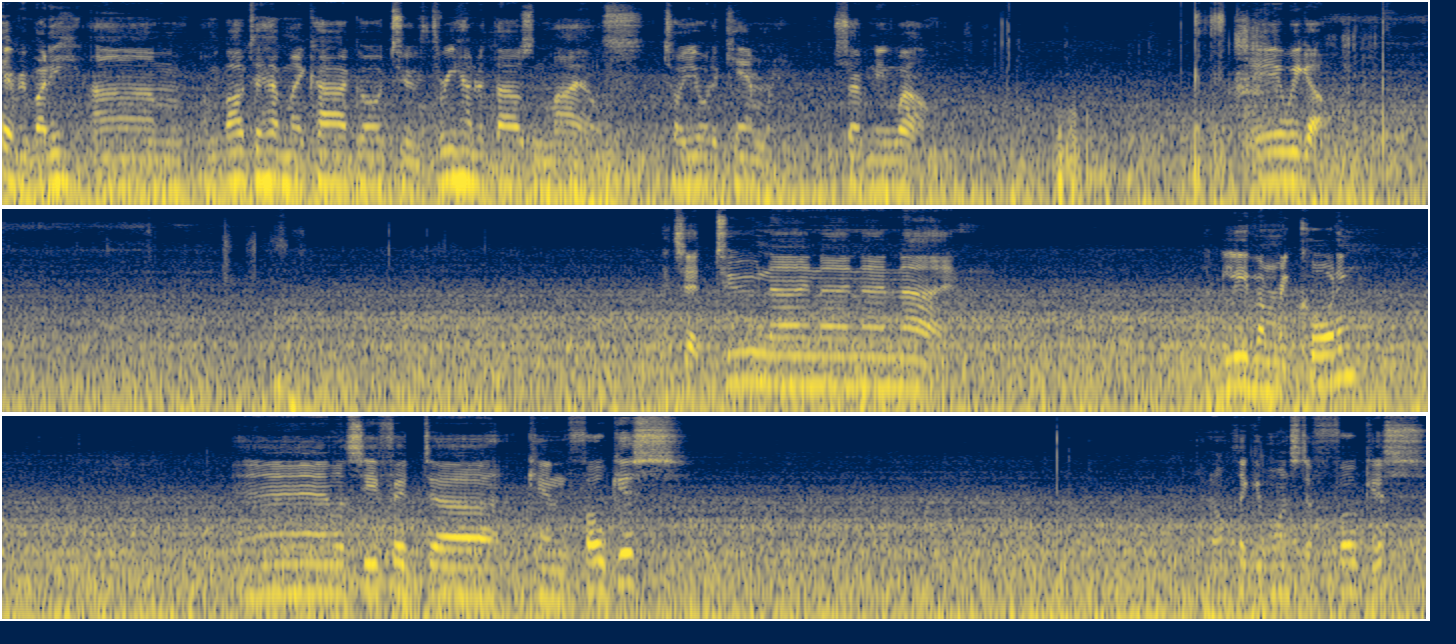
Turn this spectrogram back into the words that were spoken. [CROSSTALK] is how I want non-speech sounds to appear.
Okay, everybody. Um, I'm about to have my car go to 300,000 miles. Toyota Camry. Served me well. Here we go. It's at 29999. I believe I'm recording. And let's see if it uh, can focus. Think it wants to focus.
